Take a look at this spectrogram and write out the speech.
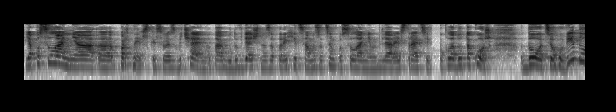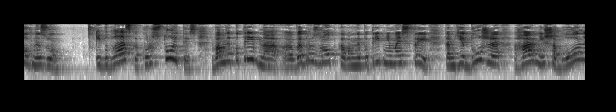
Я посилання е, партнерське своє, звичайно, так буду вдячна за перехід саме за цим посиланням для реєстрації. Покладу також до цього відео внизу. І, будь ласка, користуйтесь. Вам не потрібна е, веб-розробка, вам не потрібні майстри. Там є дуже гарні шаблони,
